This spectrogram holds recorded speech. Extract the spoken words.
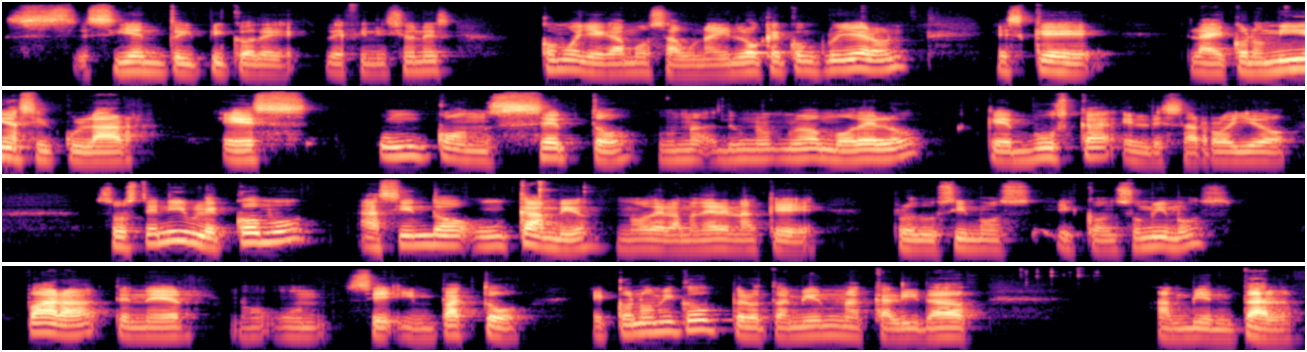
ciento y pico de definiciones, ¿cómo llegamos a una? Y lo que concluyeron es que la economía circular es un concepto de un nuevo modelo que busca el desarrollo sostenible, como haciendo un cambio ¿no? de la manera en la que producimos y consumimos para tener un impacto económico, pero también una calidad ambiental,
